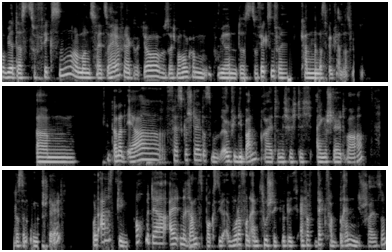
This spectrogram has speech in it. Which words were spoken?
probiert das zu fixen, um uns halt zu helfen. Er hat gesagt, jo, soll ich mal rumkommen, probieren das zu fixen, vielleicht kann man das irgendwie anders lösen. Ähm, dann hat er festgestellt, dass irgendwie die Bandbreite nicht richtig eingestellt war. Hat das dann umgestellt. Und alles ging. Auch mit der alten Ranzbox, die wurde von einem zuschickt, wirklich einfach wegverbrennen, die Scheiße.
